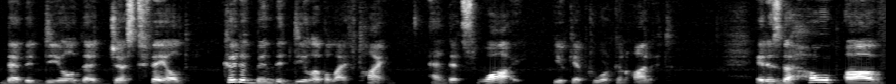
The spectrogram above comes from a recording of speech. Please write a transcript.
that the deal that just failed could have been the deal of a lifetime, and that's why you kept working on it. It is the hope of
